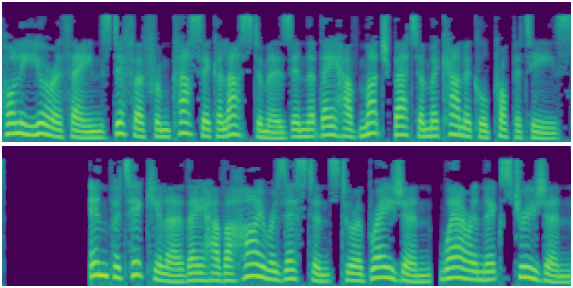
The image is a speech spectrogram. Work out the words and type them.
polyurethanes differ from classic elastomers in that they have much better mechanical properties. In particular they have a high resistance to abrasion, wear and extrusion,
